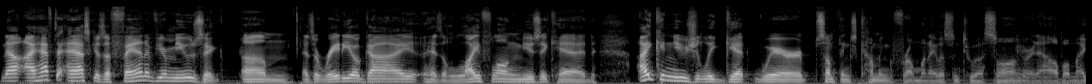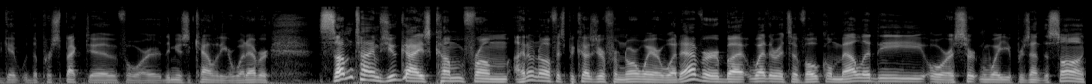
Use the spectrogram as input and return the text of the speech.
Now, I have to ask, as a fan of your music, um, as a radio guy, as a lifelong music head, I can usually get where something's coming from when I listen to a song or an album. I get the perspective or the musicality or whatever. Sometimes you guys come from, I don't know if it's because you're from Norway or whatever, but whether it's a vocal melody or a certain way you present the song,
